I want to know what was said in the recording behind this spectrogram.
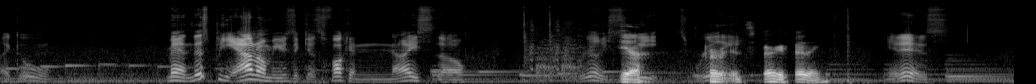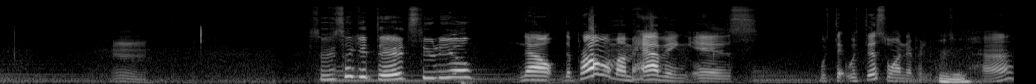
Like ooh, man, this piano music is fucking nice though. It's really sweet. Yeah. It's really. It's very fitting. It is. Hmm. So it's like a dance studio. Now the problem I'm having is with th- with this one. par- Mhm. Huh?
